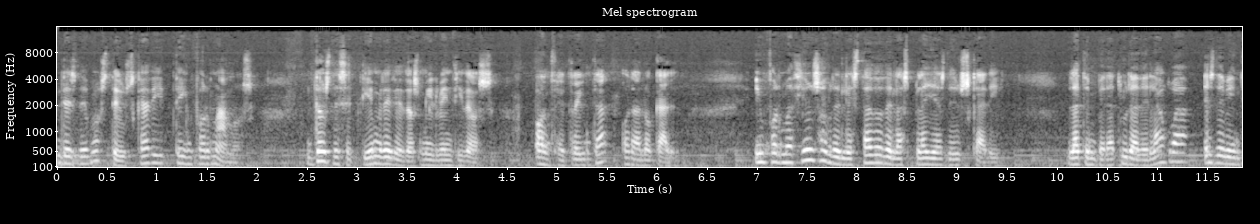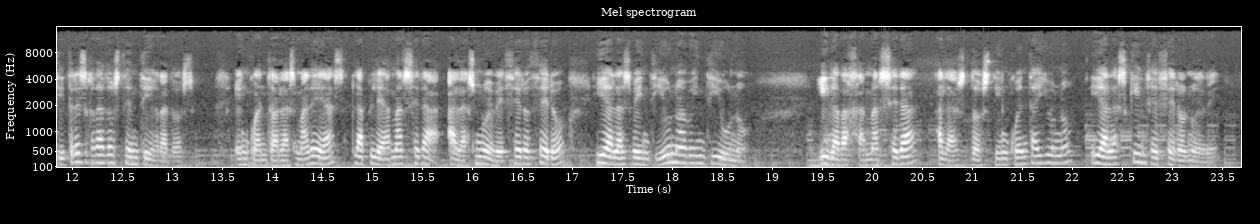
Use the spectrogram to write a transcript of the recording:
Desde de Euskadi te informamos. 2 de septiembre de 2022, 11.30 hora local. Información sobre el estado de las playas de Euskadi. La temperatura del agua es de 23 grados centígrados. En cuanto a las mareas, la pleamar será a las 9.00 y a las 21.21 y la bajamar será a las 2.51 y a las 15.09.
